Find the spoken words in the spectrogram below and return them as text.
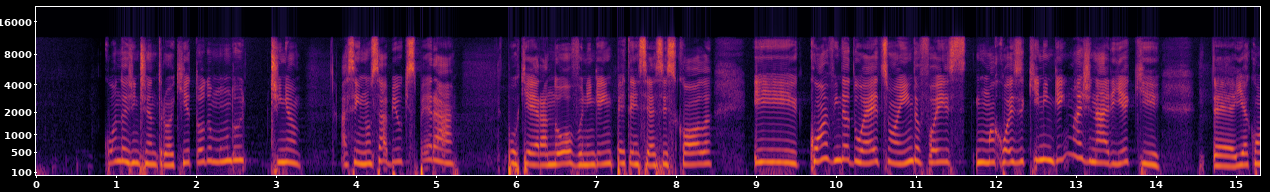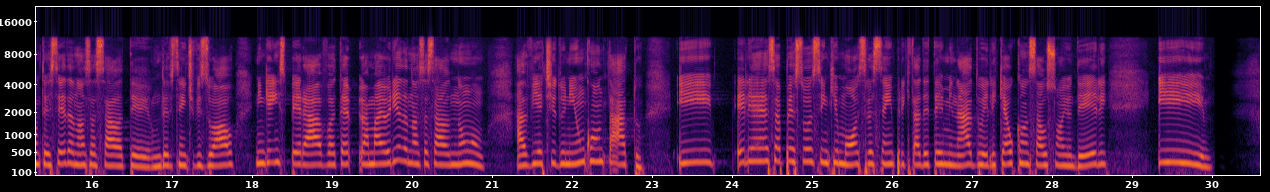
Quando a gente entrou aqui, todo mundo tinha, assim, não sabia o que esperar porque era novo, ninguém pertencia a essa escola. E com a vinda do Edson ainda foi uma coisa que ninguém imaginaria que é, ia acontecer da nossa sala ter um deficiente visual. Ninguém esperava, até a maioria da nossa sala não havia tido nenhum contato. E ele é essa pessoa assim que mostra sempre que está determinado, ele quer alcançar o sonho dele. E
